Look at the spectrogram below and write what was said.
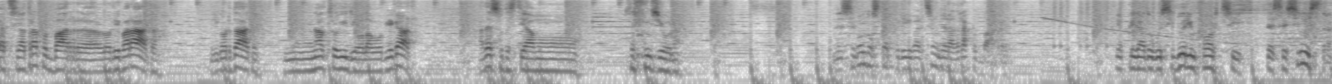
Ragazzi la trap bar l'ho riparata. Ricordate? In un altro video l'avevo piegata. Adesso testiamo se funziona. Nel secondo step di riparazione della trap bar vi ho applicato questi due rinforzi destra e sinistra.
